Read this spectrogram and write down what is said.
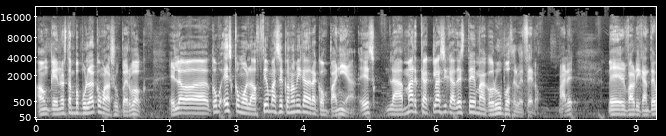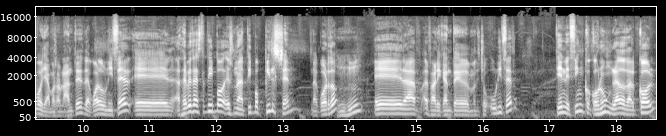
aunque no es tan popular como la Superboc. Es, la- como- es como la opción más económica de la compañía. Es la marca clásica de este macrogrupo cervecero. ¿Vale? El fabricante, pues ya hemos hablado antes, ¿de acuerdo? Unicer. eh, la cerveza de este tipo es una tipo Pilsen, ¿de acuerdo? Eh, la- el fabricante, hemos dicho, Unicer. Tiene 5,1 grado de alcohol.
